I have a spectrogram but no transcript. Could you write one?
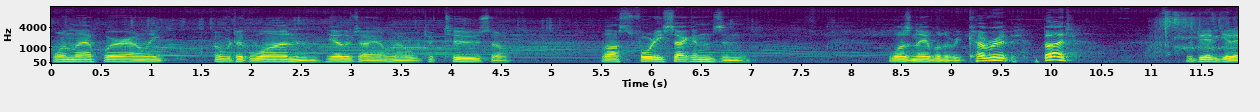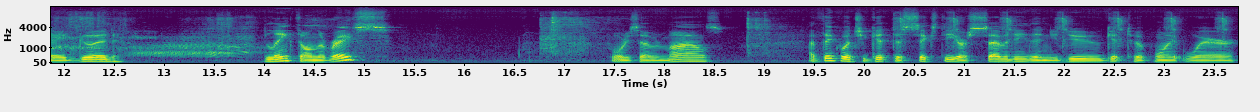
one lap where I only overtook one, and the others I only overtook two, so lost 40 seconds and wasn't able to recover it, but we did get a good length on the race. 47 miles. I think once you get to 60 or 70, then you do get to a point where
